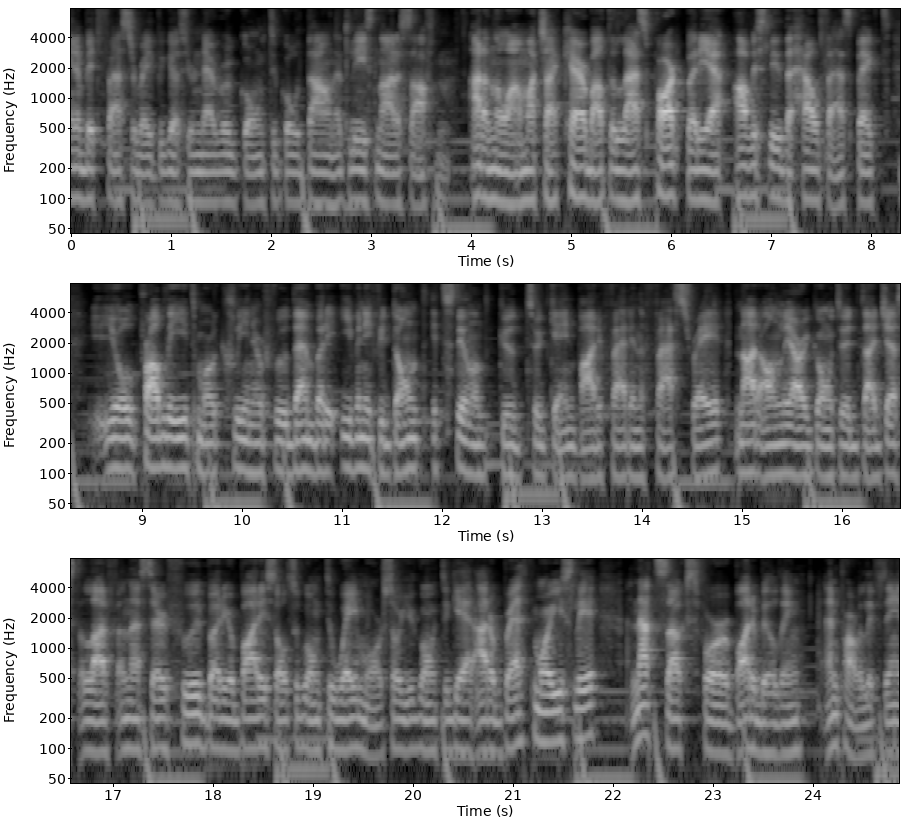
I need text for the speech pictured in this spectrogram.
in a bit faster rate because you're never going to go down, at least not as often. I don't know how much I care about the last part, but yeah, obviously the health aspect you'll probably eat more cleaner food then but even if you don't it's still not good to gain body fat in a fast rate. Not only are you going to digest a lot of unnecessary food but your body is also going to weigh more so you're going to get out of breath more easily and that sucks for bodybuilding and powerlifting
